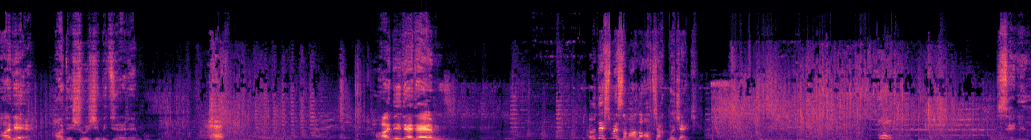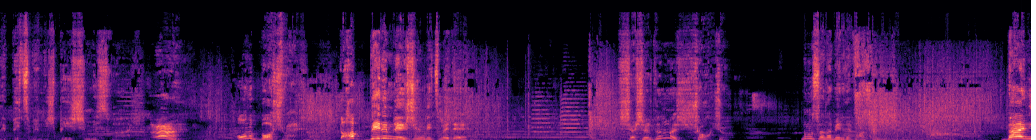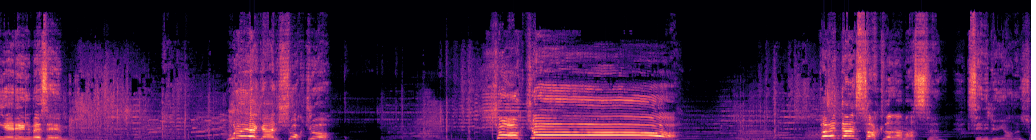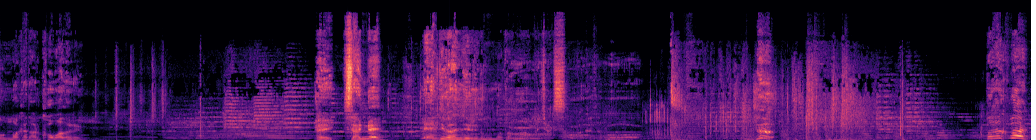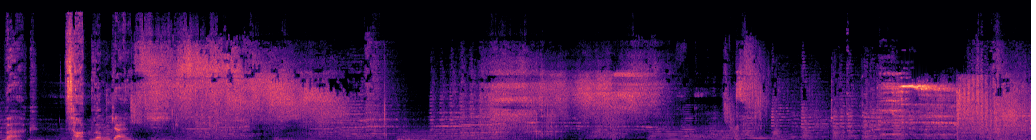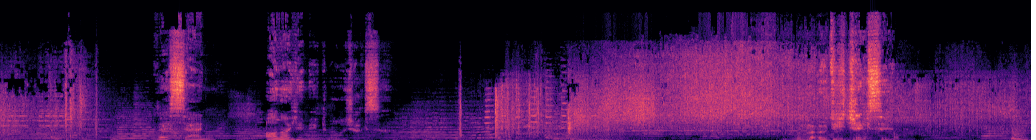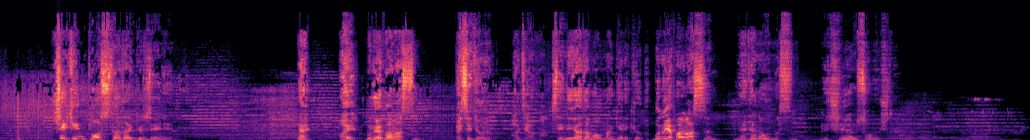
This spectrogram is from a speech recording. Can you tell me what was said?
Hadi, hadi şu işi bitirelim. Hadi dedim. Ödeşme zamanı alçak böcek. Seninle bitmemiş bir işimiz var. Ah! Onu boş ver. Daha benimle işin bitmedi. Şaşırdın mı şokçu? Bunu sana bir defa söyleyeceğim. Ben yenilmezim. Buraya gel şokçu. Şokçu! Benden saklanamazsın. Seni dünyanın sonuna kadar kovalarım. Hey sen ne? Eldivenlerin olmadan ne yapacaksın bakalım? Bak bak bak. Tatlım gelmiş. Ve sen ana yemek olacaksın. Bunu ödeyeceksin. Çekin postada güzelim. Ne? Hayır bunu yapamazsın. Pes ediyorum. Hadi ama. Senin iyi adam olman gerekiyor. Bunu yapamazsın. Neden olmasın? Güçlüyüm sonuçta.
